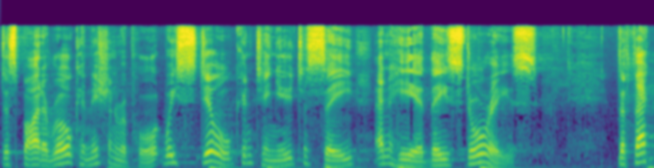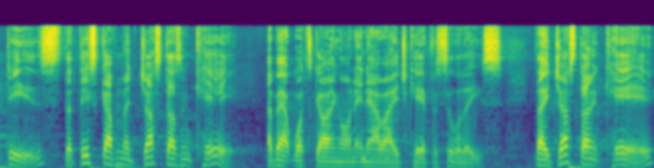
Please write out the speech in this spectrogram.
despite a Royal Commission report, we still continue to see and hear these stories. The fact is that this government just doesn't care about what's going on in our aged care facilities. They just don't care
